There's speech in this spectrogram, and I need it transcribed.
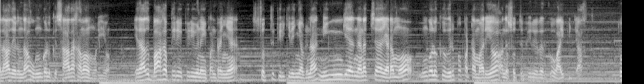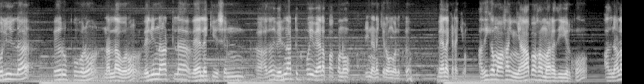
ஏதாவது இருந்தால் உங்களுக்கு சாதகமாக முடியும். ஏதாவது பாக பிரி பிரிவினை பண்ணுறீங்க சொத்து பிரிக்கிறீங்க அப்படின்னா நீங்கள் நினச்ச இடமோ உங்களுக்கு விருப்பப்பட்ட மாதிரியோ அந்த சொத்து பிரிகிறதுக்கு வாய்ப்பு ஜாஸ்தி. தொழிலில் பேரு புகழும் நல்லா வரும். வெளிநாட்டில் வேலைக்கு சென் அதாவது வெளிநாட்டுக்கு போய் வேலை பார்க்கணும் அப்படின்னு நினைக்கிறவங்களுக்கு வேலை கிடைக்கும். அதிகமாக ஞாபக மறதி இருக்கும். அதனால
